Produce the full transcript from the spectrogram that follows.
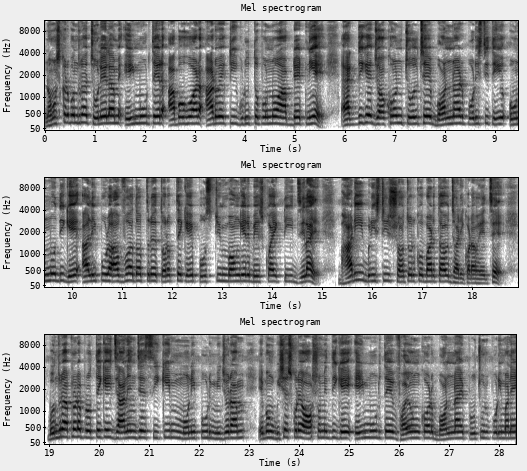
নমস্কার বন্ধুরা, চলে এলাম এই মুহূর্তের আবহাওয়ার আরও একটি গুরুত্বপূর্ণ আপডেট নিয়ে। একদিকে যখন চলছে বন্যার পরিস্থিতি, অন্যদিকে আলিপুর আবহাওয়া দপ্তরের তরফ থেকে পশ্চিমবঙ্গের বেশ কয়েকটি জেলায় ভারী বৃষ্টির সতর্কবার্তাও জারি করা হয়েছে। বন্ধুরা, আপনারা প্রত্যেকেই জানেন যে সিকিম, মণিপুর, মিজোরাম এবং বিশেষ করে অসমের দিকে এই মুহূর্তে ভয়ঙ্কর বন্যায় প্রচুর পরিমাণে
